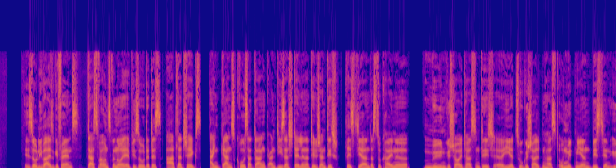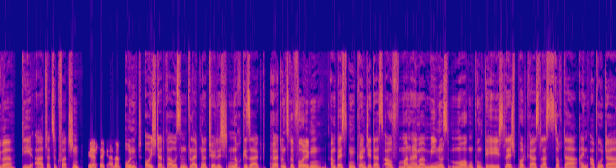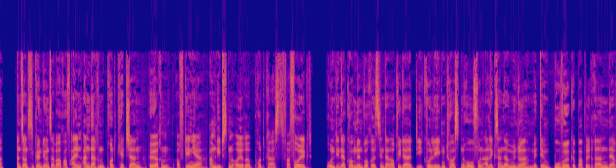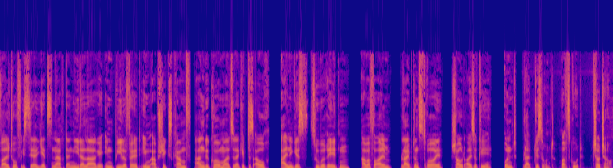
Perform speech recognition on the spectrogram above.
So, liebe Eishockey-Fans, das war unsere neue Episode des Adlerchecks. Ein ganz großer Dank an dieser Stelle natürlich an dich, Christian, dass du keine Mühen gescheut hast und dich äh, hier zugeschalten hast, um mit mir ein bisschen über die Adler zu quatschen. Ja, sehr gerne. Und euch da draußen bleibt natürlich noch gesagt, hört unsere Folgen. Am besten könnt ihr das auf mannheimer-morgen.de slash podcast. Lasst doch da ein Abo da. Ansonsten könnt ihr uns aber auch auf allen anderen Podcatchern hören, auf denen ihr am liebsten eure Podcasts verfolgt. Und in der kommenden Woche sind dann auch wieder die Kollegen Thorsten Hof und Alexander Müller mit dem Buwe-Gebabbel dran. Der Waldhof ist ja jetzt nach der Niederlage in Bielefeld im Abstiegskampf angekommen. Also da gibt es auch einiges zu bereden. Aber vor allem bleibt uns treu, schaut Eishockey und bleibt gesund. Macht's gut. Ciao, ciao.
